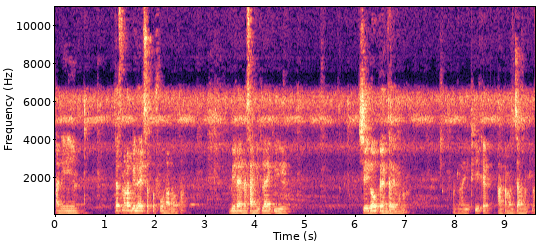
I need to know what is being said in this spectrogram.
आणि त्यात मला बिलाईचा फोन आला होता. बिलाईनं सांगितलं आहे की शेगावपर्यंत आहे म्हणून. म्हटलं आई ठीक आहे. आरामात जा म्हटलं.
